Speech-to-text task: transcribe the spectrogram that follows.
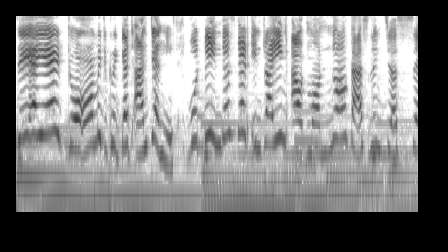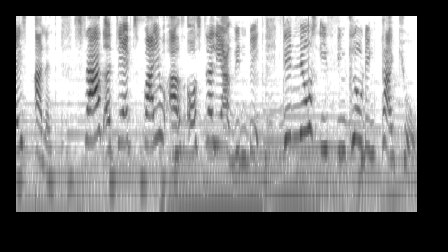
CAA to omit cricket and tennis would be interested in trying out monocasting chess, says Anand. Starc takes five as Australia win big. The news is including thank you.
